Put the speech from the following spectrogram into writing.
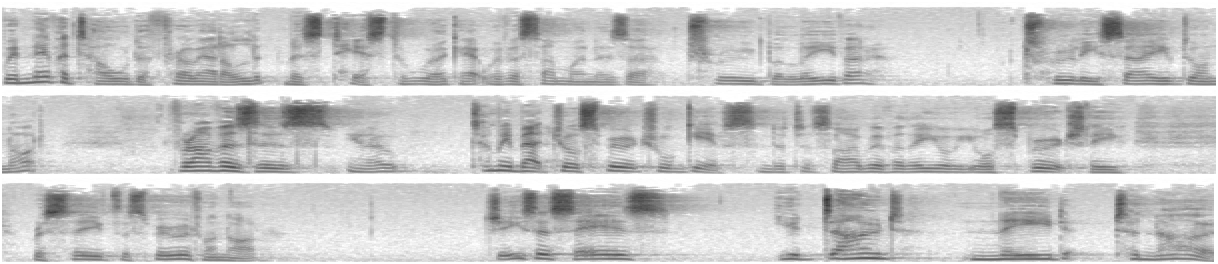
We're never told to throw out a litmus test to work out whether someone is a true believer, truly saved or not. For others is, you know, tell me about your spiritual gifts and to decide whether you're, you're spiritually received the Spirit or not. Jesus says you don't need to know.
